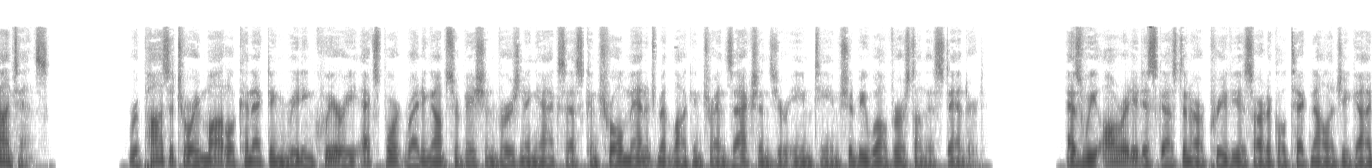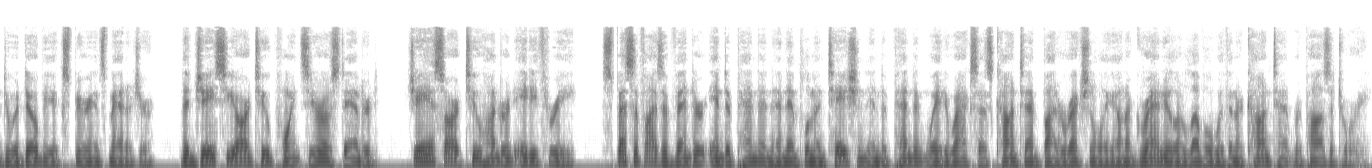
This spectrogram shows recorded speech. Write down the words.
Contents Repository model connecting reading query export writing observation versioning access control management locking transactions Your EAM team should be well versed on this standard. As we already discussed in our previous article Technology Guide to Adobe Experience Manager, the JCR 2.0 standard, JSR 283, specifies a vendor independent and implementation independent way to access content bidirectionally on a granular level within a content repository.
